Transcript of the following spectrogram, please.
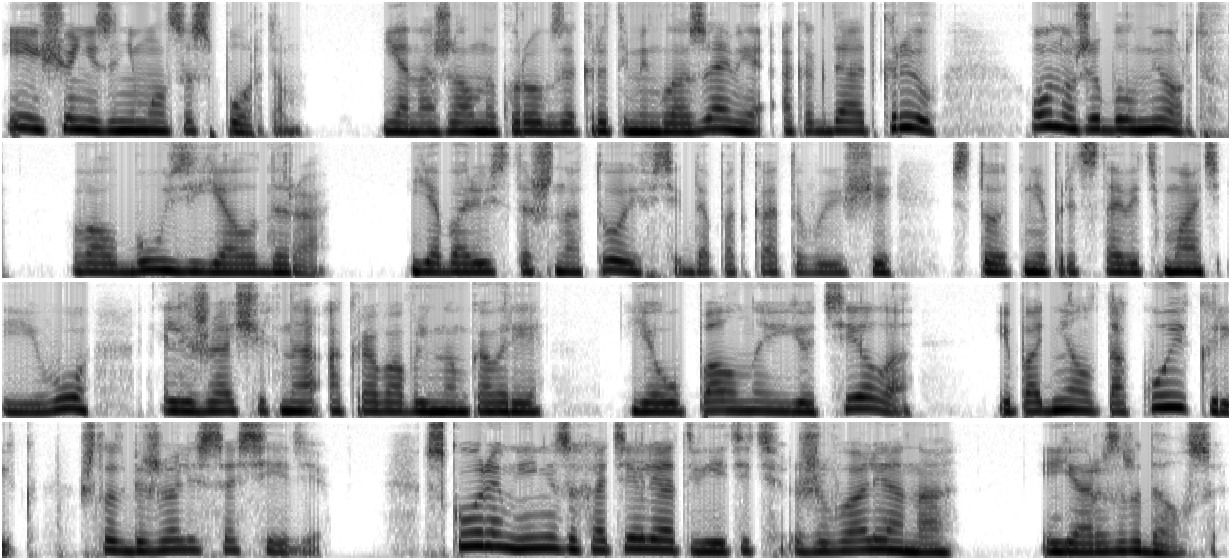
и еще не занимался спортом. Я нажал на курок закрытыми глазами, а когда открыл, он уже был мертв. Во лбу зияла дыра. Я борюсь с тошнотой, всегда подкатывающей, стоит мне представить мать и его, лежащих на окровавленном ковре. Я упал на ее тело и поднял такой крик, что сбежали соседи. Вскоре мне не захотели ответить, жива ли она, и я разрыдался.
